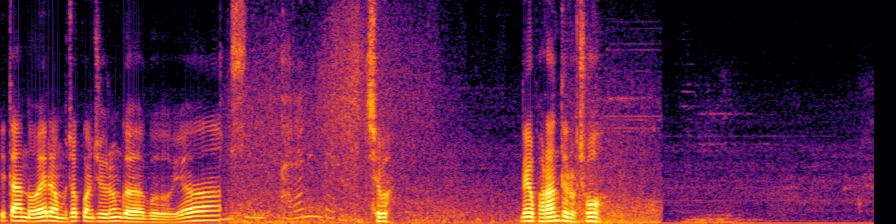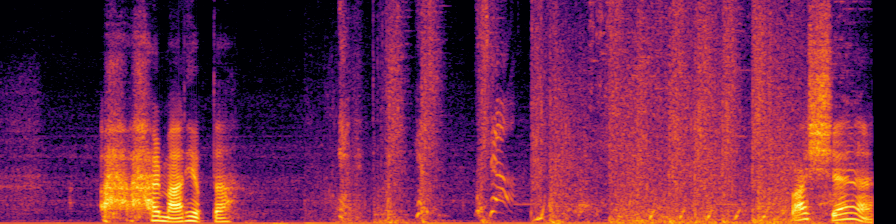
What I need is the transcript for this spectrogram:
일단 노예를 무조건 주는 거고요. 당신이 바라는 대로. 제발 내가 바란 대로 줘. 아, 할 말이 없다. 빠샤.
